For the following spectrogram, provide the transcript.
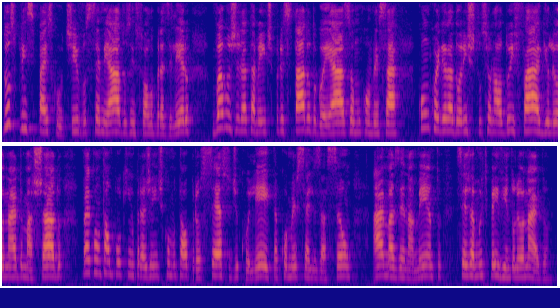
dos principais cultivos semeados em solo brasileiro. Vamos diretamente para o estado do Goiás, vamos conversar com o coordenador institucional do IFAG, Leonardo Machado, vai contar um pouquinho para a gente como está o processo de colheita, comercialização, armazenamento. Seja muito bem-vindo, Leonardo.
